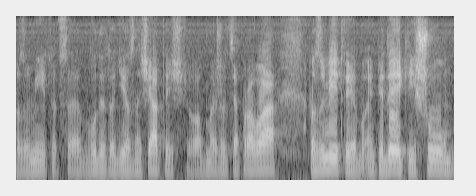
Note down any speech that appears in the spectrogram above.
Розумієте, це буде тоді означати, що обмежуються права. Розумієте, піде якийсь шум.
